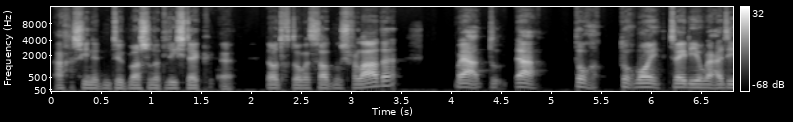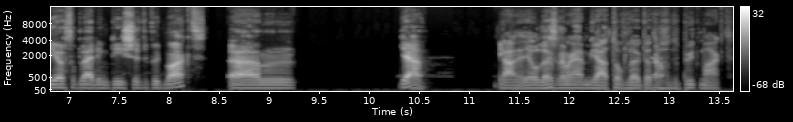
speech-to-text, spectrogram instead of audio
Aangezien het natuurlijk was omdat Liestek noodgedwongen het veld moest verlaten. Maar ja, ja toch, toch mooi. Tweede jongen uit de jeugdopleiding die zijn debuut maakt. Um, ja. Ja, heel leuk voor hem. Ja, toch leuk dat hij zijn debuut maakt.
